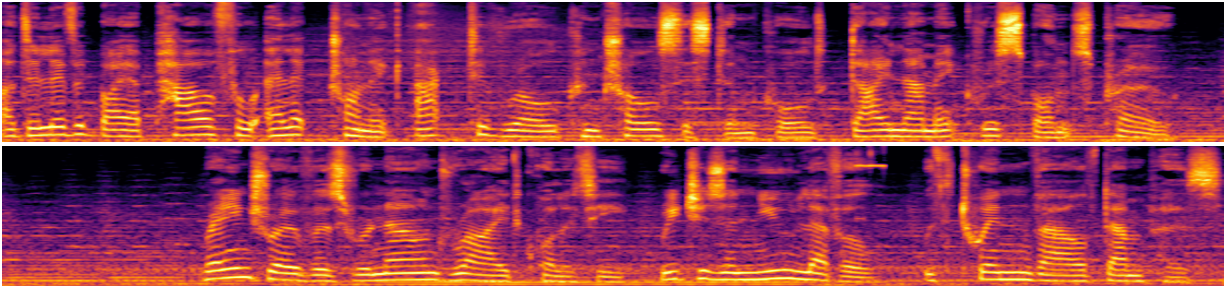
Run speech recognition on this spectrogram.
are delivered by a powerful electronic active roll control system called Dynamic Response Pro. Range Rover's renowned ride quality reaches a new level with twin valve dampers.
